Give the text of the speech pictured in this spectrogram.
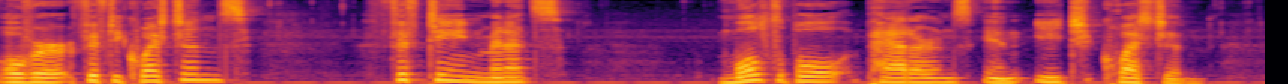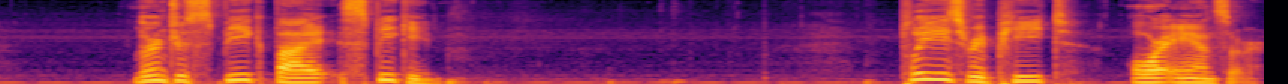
Over 50 questions, 15 minutes, multiple patterns in each question. Learn to speak by speaking. Please repeat or answer.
